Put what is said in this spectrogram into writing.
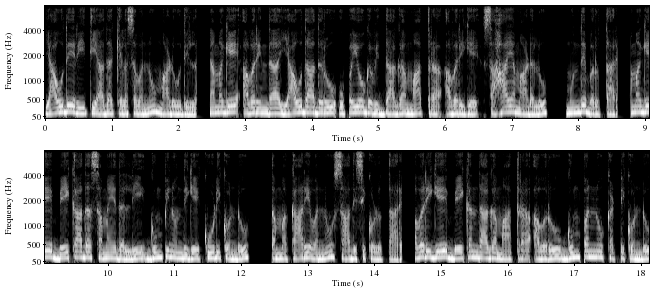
ಯಾವುದೇ ರೀತಿಯಾದ ಕೆಲಸವನ್ನು ಮಾಡುವುದಿಲ್ಲ. ನಮಗೆ ಅವರಿಂದ ಯಾವುದಾದರೂ ಉಪಯೋಗವಿದ್ದಾಗ ಮಾತ್ರ ಅವರಿಗೆ ಸಹಾಯ ಮಾಡಲು ಮುಂದೆ ಬರುತ್ತಾರೆ. ನಮಗೆ ಬೇಕಾದ ಸಮಯದಲ್ಲಿ ಗುಂಪಿನೊಂದಿಗೆ ಕೂಡಿಕೊಂಡು ತಮ್ಮ ಕಾರ್ಯವನ್ನು ಸಾಧಿಸಿಕೊಳ್ಳುತ್ತಾರೆ. ಅವರಿಗೆ ಬೇಕಂದಾಗ ಮಾತ್ರ ಅವರು ಗುಂಪನ್ನು ಕಟ್ಟಿಕೊಂಡು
